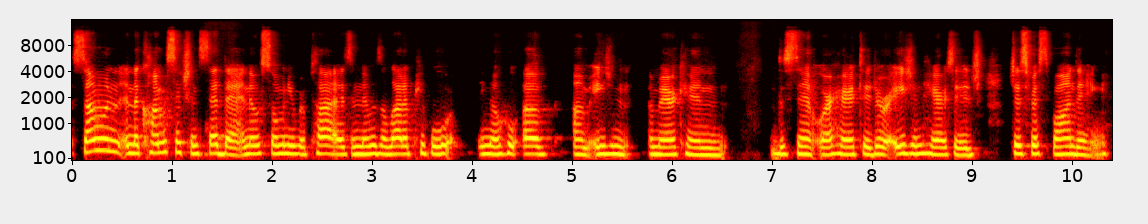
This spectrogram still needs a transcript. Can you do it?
someone in the comment section said that, and there was so many replies, and there was a lot of people, you know, who of um, Asian American descent or heritage or Asian heritage just responding.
